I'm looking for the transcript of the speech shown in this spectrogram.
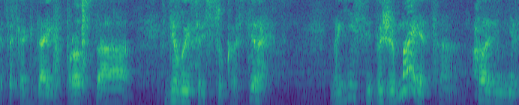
это когда их просто делают рисук, растирают. Но если выжимается, то нельзя.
